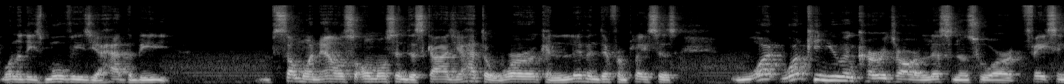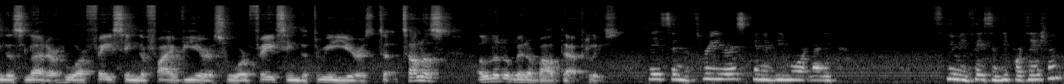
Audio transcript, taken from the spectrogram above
one of these movies. You had to be someone else almost in disguise. You had to work and live in different places what what can you encourage our listeners who are facing this letter who are facing the five years who are facing the three years? T- tell us a little bit about that please. Facing the three years can it be more like you mean facing deportation?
